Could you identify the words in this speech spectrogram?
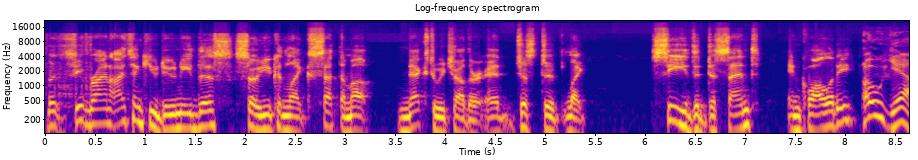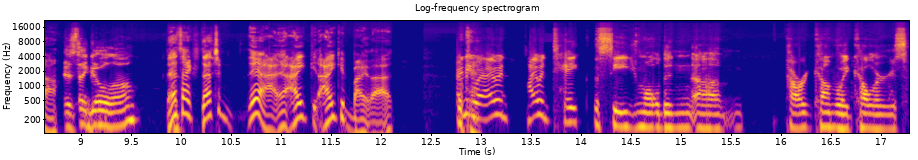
But see, Brian, I think you do need this so you can like set them up next to each other and just to like see the descent in quality Oh yeah. as they go along. That's actually that's a yeah, I I could buy that. Okay. Anyway, I would I would take the Siege mold in um, powered convoy colors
